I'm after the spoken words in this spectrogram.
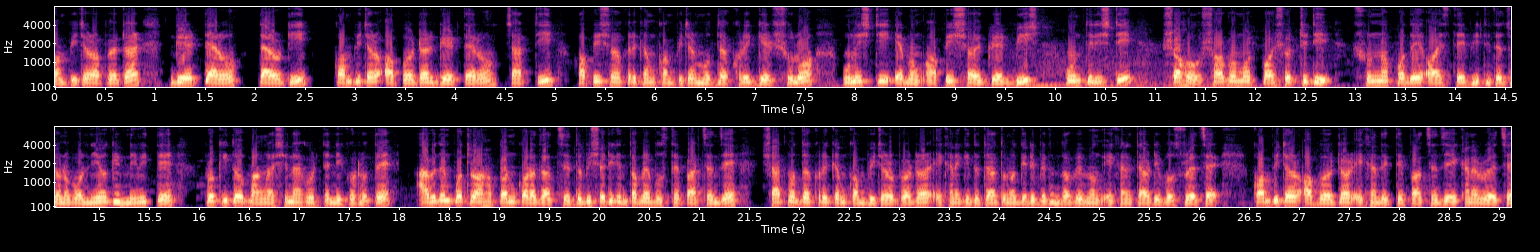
কম্পিউটার অপারেটর গ্রেড তেরো, তেরোটি কম্পিউটার অপারেটর গ্রেড তেরো, চারটি অফিস সহকারী কাম কম্পিউটার মুদ্রাক্ষরিক গ্রেড ষোলো, উনিশটি এবং অফিস সহায়ক গ্রেড বিশ, উনত্রিশটি সহ সর্বমোট পঁয়ষট্টিটি শূন্য পদে অস্থায়ী ভিত্তিতে জনবল নিয়োগের নিমিত্তে প্রকৃত বাংলাদেশী নাগরিকদের নিকট হতে আবেদনপত্র আহ্বান করা যাচ্ছে। তো বিষয়টি কিন্তু আপনি বুঝতে পারছেন যে ষাট মুদ্রাক্ষরিক কাম কম্পিউটার অপারেটর, এখানে কিন্তু তেরোতম গেটে বেতন হবে এবং এখানে তেরোটি পোস্ট রয়েছে। কম্পিউটার অপারেটর এখানে দেখতে পাচ্ছেন যে এখানে রয়েছে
